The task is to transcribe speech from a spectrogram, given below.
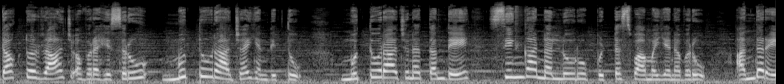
ಡಾಕ್ಟರ್ ರಾಜ್ ಅವರ ಹೆಸರು ಮುತ್ತುರಾಜ ಎಂದಿತ್ತು. ಮುತ್ತುರಾಜನ ತಂದೆ ಸಿಂಗನಲ್ಲೂರು ಪುಟ್ಟಸ್ವಾಮಯ್ಯನವರು. ಅಂದರೆ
